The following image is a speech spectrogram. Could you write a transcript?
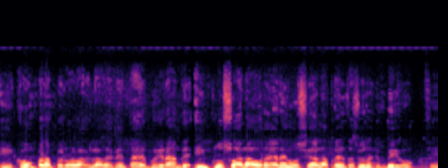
y compran, pero la, la desventaja es muy grande, incluso a la hora de negociar las presentaciones en vivo. Sí.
